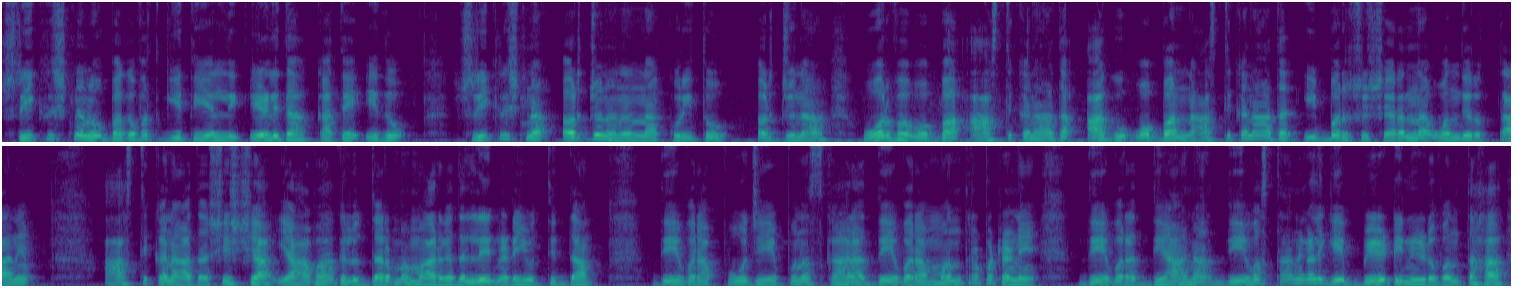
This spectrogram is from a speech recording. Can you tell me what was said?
ಶ್ರೀಕೃಷ್ಣನು ಭಗವದ್ಗೀತೆಯಲ್ಲಿ ಹೇಳಿದ ಕತೆ ಇದು. ಶ್ರೀಕೃಷ್ಣ ಅರ್ಜುನನನ್ನ ಕುರಿತು ಅರ್ಜುನ, ಓರ್ವ ಒಬ್ಬ ಆಸ್ತಿಕನಾದ ಹಾಗೂ ಒಬ್ಬ ನಾಸ್ತಿಕನಾದ ಇಬ್ಬರು ಶಿಷ್ಯರನ್ನ ಹೊಂದಿರುತ್ತಾನೆ. ಆಸ್ತಿಕನಾದ ಶಿಷ್ಯ ಯಾವಾಗಲೂ ಧರ್ಮ ಮಾರ್ಗದಲ್ಲಿ ನಡೆಯುತ್ತಿದ್ದ. ದೇವರ ಪೂಜೆ, ಪುನಸ್ಕಾರ, ದೇವರ ಮಂತ್ರಪಠಣೆ, ದೇವರ ಧ್ಯಾನ, ದೇವಸ್ಥಾನಗಳಿಗೆ ಭೇಟಿ ನೀಡುವಂತಹ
